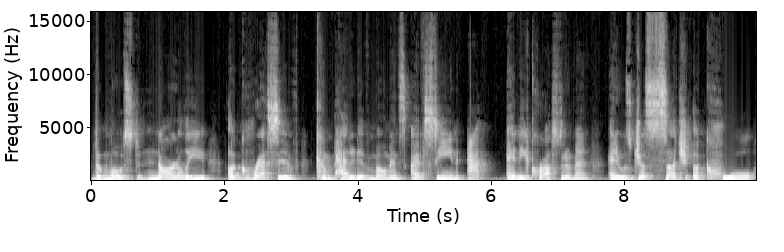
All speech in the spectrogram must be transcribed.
the most gnarly, aggressive, competitive moments I've seen at any CrossFit event. And it was just such a cool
